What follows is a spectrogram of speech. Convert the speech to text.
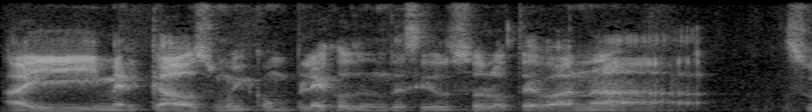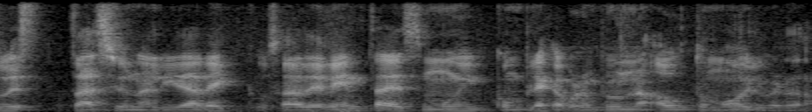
hay mercados muy complejos donde si solo te van a su estacionalidad o sea, de venta es muy compleja, por ejemplo, un automóvil, ¿verdad?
